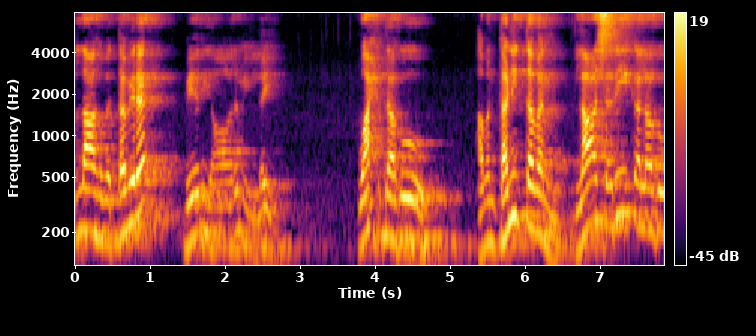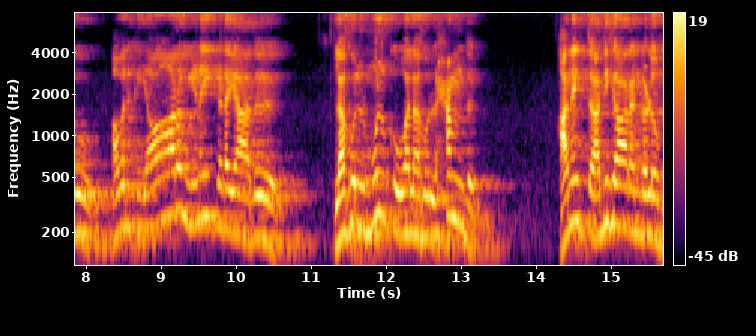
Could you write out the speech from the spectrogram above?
அல்லாஹுவை தவிர வேறு யாரும் இல்லை. வஹ்தஹு அவன் தனித்தவன் லா ஷரீக லஹு அவனுக்கு யாரும் இணை கிடையாது. லஹுல் முல்கு வலஹுல் ஹம்து. அனைத்து அதிகாரங்களும்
